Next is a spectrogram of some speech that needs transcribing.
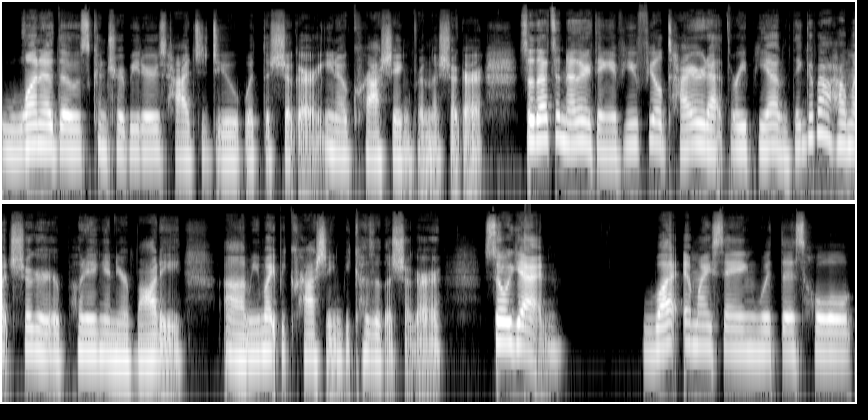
one of those contributors had to do with the sugar, you know, crashing from the sugar. So that's another thing. If you feel tired at 3 p.m., think about how much sugar you're putting in your body. Um, you might be crashing because of the sugar. So, again, what am I saying with this whole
